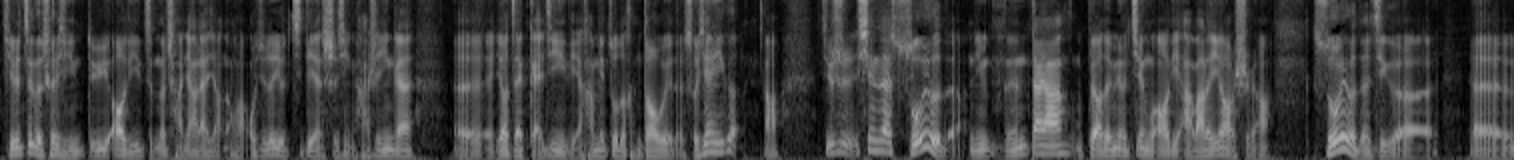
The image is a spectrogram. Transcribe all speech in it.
其实这个车型对于奥迪整个厂家来讲的话，我觉得有几点事情还是应该呃要再改进一点，还没做得很到位的。首先一个啊，就是现在所有的你可能大家不晓得没有见过奥迪 R 八的钥匙啊，所有的这个。呃，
